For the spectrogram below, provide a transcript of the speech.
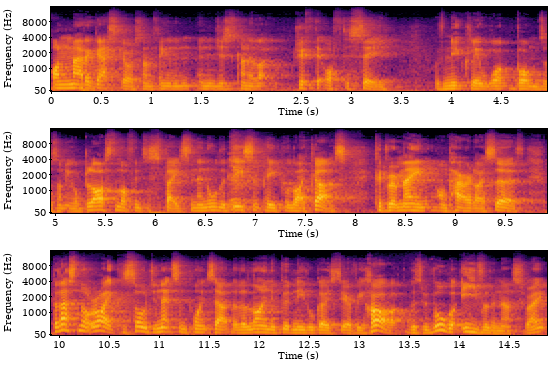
on Madagascar or something, and, and just kind of like drift it off to sea with nuclear bombs or something, or blast them off into space, and then all the decent people like us could remain on paradise earth. But that's not right, because Solzhenitsyn points out that a line of good and evil goes through every heart, because we've all got evil in us, right?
